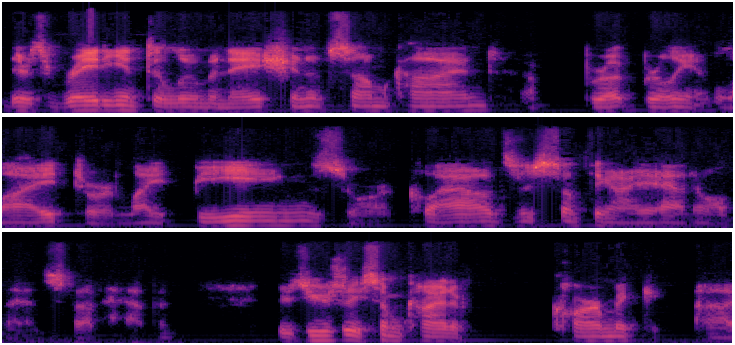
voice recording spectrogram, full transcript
there's radiant illumination of some kind, a br- brilliant light or light beings or clouds. There's something I had all that stuff happen. There's usually some kind of karmic uh,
